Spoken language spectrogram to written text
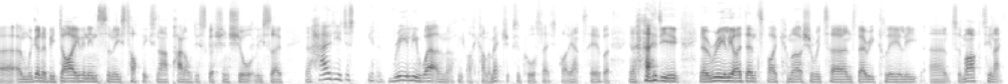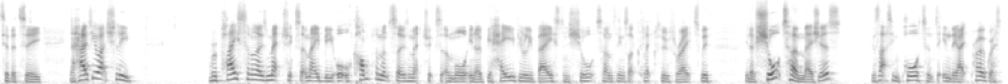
Uh, and we're going to be diving into some of these topics in our panel discussion shortly. So, you know, how do you just, you know, really well, and I think econometrics, of course, that's part of the answer here, but, you know, how do you, you know, really identify commercial returns very clearly uh, to marketing activity? You know, how do you actually replace some of those metrics that may be, or complements those metrics that are more, you know, behaviourally based and short-term things like click-through rates with, you know, short-term measures, because that's important to indicate progress,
